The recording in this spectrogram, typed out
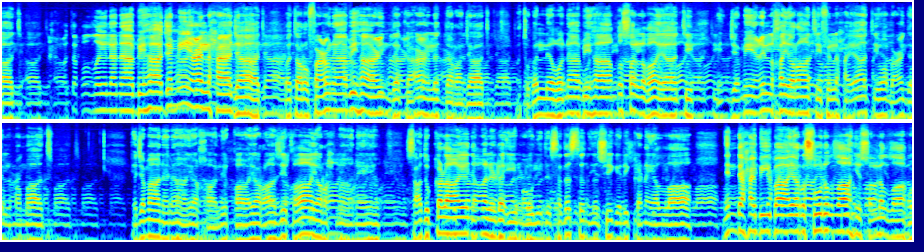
وتقضي لنا بها جميع الحاجات وترفعنا بها عندك أعلى الدرجات وتبلغنا بها قصى الغايات من جميع الخيرات في الحياة وبعد الممات. يا جمالنا يا خالقا يا رازقا يا رحمن സാധുക്കളായ ഞങ്ങളുടെ ഈ മൗലിദ് സദസ് നീ സ്വീകരിക്കണേ അല്ലാ. നിന്റെ ഹബീബായ റസൂലുള്ളാഹി സ്വല്ലല്ലാഹു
